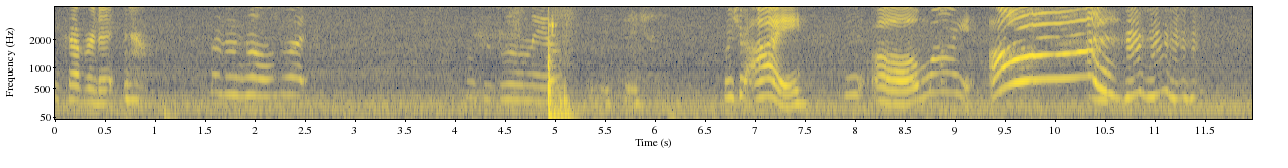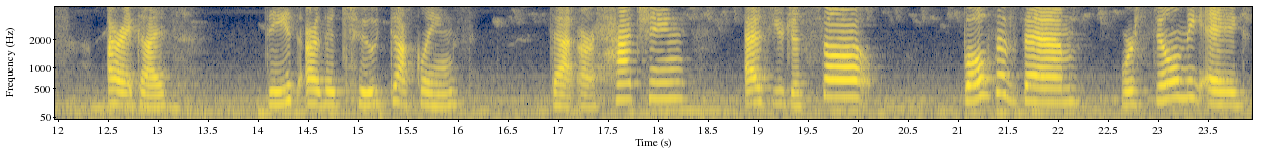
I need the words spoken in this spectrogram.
He covered it with his little foot. With his little nails. Let me see. Where's your eye? Oh my. Ah! All right, guys. These are the two ducklings that are hatching. As you just saw, both of them were still in the egg.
